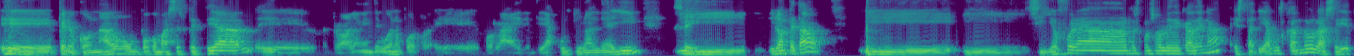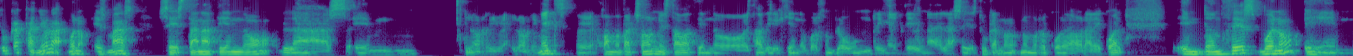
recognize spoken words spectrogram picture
eh, pero con algo un poco más especial, eh, probablemente, bueno, eh, por, la identidad cultural de allí, y, lo han petado. Y, y, si yo fuera responsable de cadena, estaría buscando la serie turca española. Bueno, es más, se están haciendo las, em, los, los remakes. Eh, Juan Mapachón estaba haciendo, estaba dirigiendo, por ejemplo, un remake de una de las series turcas, no, me recuerdo ahora de cuál. Entonces, bueno, em,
